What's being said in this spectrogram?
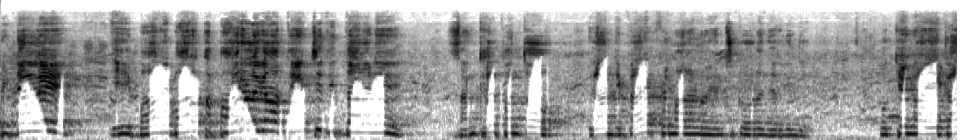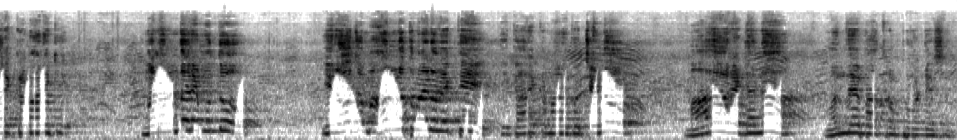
బిడ్డల్ని ఈ భావి భారత పౌరులుగా తీర్చిదిద్దాలనే సంకల్పంతో ఇలాంటి కార్యక్రమాలను ఎంచుకోవడం జరిగింది. ముఖ్యంగా ఈ కార్యక్రమానికి మనందరి ముందు ఈ ఒక మహోన్నతమైన వ్యక్తి ఈ కార్యక్రమానికి వచ్చింది మాధవరెడ్డి అన్న వందే మాత్రం ఫౌండేషన్.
